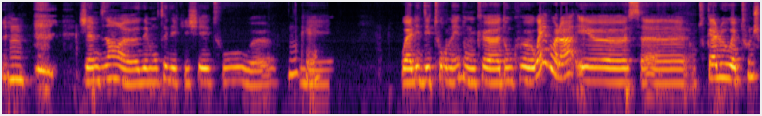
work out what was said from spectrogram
J'aime bien démonter des clichés et tout. Okay ouais, elle est détournée. Donc, euh, donc euh, ouais, voilà. Et euh, ça, en tout cas, le webtoon, je,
